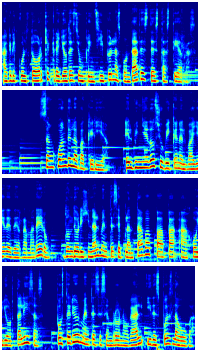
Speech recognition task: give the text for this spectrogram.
agricultor que creyó desde un principio en las bondades de estas tierras. San Juan de la Vaquería. El viñedo se ubica en el Valle de Derramadero, donde originalmente se plantaba papa, ajo y hortalizas. Posteriormente se sembró nogal y después la uva.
